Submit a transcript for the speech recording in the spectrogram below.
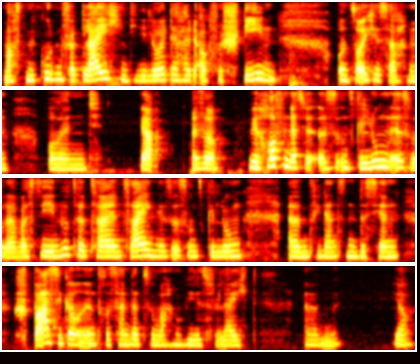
machst mit guten Vergleichen, die die Leute halt auch verstehen und solche Sachen. Und ja, also wir hoffen, dass es uns gelungen ist oder was die Nutzerzahlen zeigen, es ist uns gelungen, ähm, Finanzen ein bisschen spaßiger und interessanter zu machen, wie das vielleicht, ähm, ja,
